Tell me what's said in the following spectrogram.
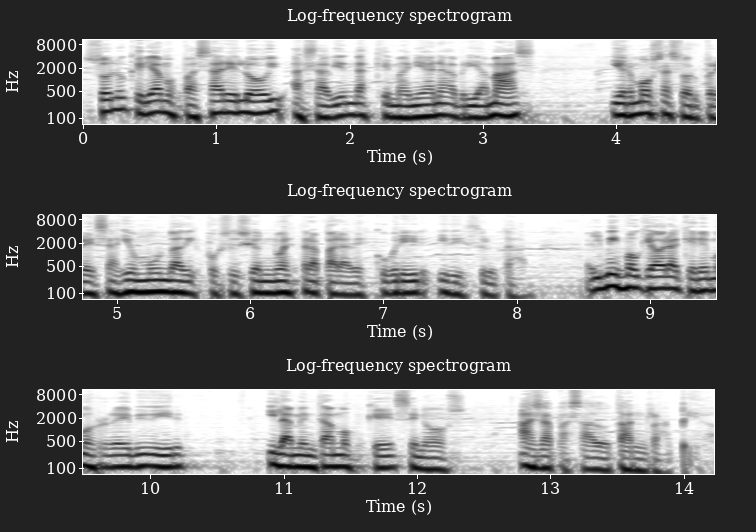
solo queríamos pasar el hoy a sabiendas que mañana habría más y hermosas sorpresas y un mundo a disposición nuestra para descubrir y disfrutar. El mismo que ahora queremos revivir y lamentamos que se nos haya pasado tan rápido.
